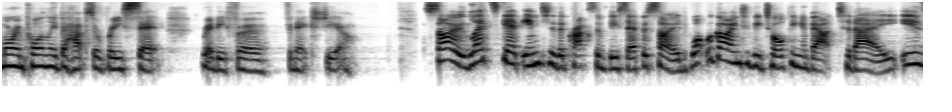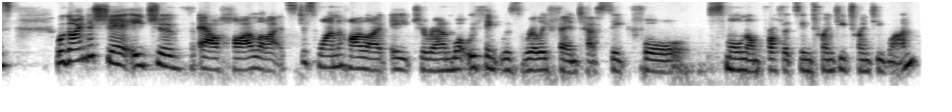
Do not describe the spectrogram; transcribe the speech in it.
more importantly, perhaps a reset, ready for for next year. So let's get into the crux of this episode. What we're going to be talking about today is we're going to share each of our highlights, just one highlight each around what we think was really fantastic for small nonprofits in 2021.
